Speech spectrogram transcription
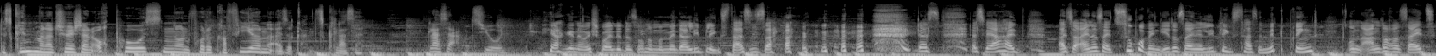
Das könnte man natürlich dann auch posten und fotografieren. Also ganz klasse. Klasse Aktion. Ja, genau, ich wollte das auch nochmal mit der Lieblingstasse sagen. Das, das wäre halt, also einerseits super, wenn jeder seine Lieblingstasse mitbringt und andererseits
